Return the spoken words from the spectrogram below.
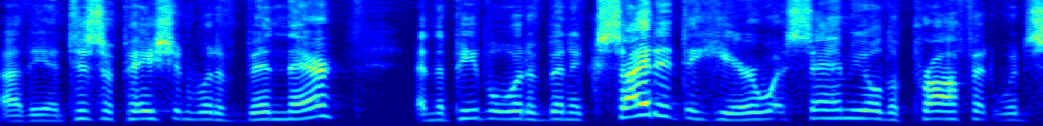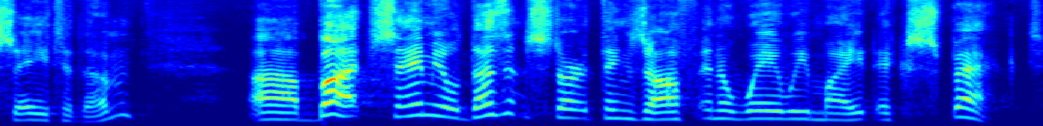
Uh, the anticipation would have been there, and the people would have been excited to hear what Samuel the prophet would say to them. Uh, but Samuel doesn't start things off in a way we might expect.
